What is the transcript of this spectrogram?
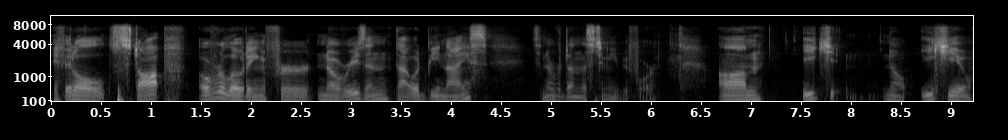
if it'll stop overloading for no reason, that would be nice. It's never done this to me before. Um, EQ, no, EQ.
